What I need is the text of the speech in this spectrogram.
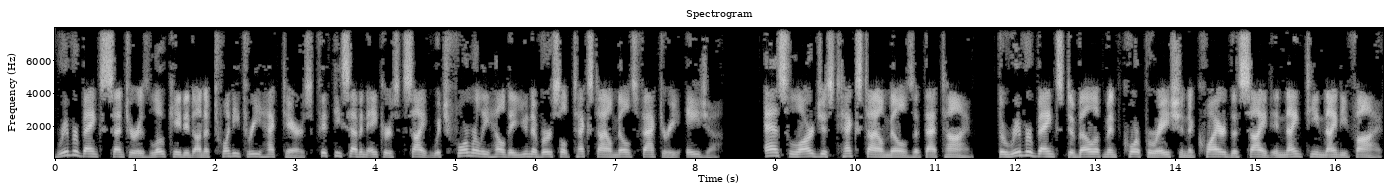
Riverbanks Center is located on a 23 hectares 57 acres site which formerly held a Universal Textile Mills factory, Asia's largest textile mills at that time. The Riverbanks Development Corporation acquired the site in 1995.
